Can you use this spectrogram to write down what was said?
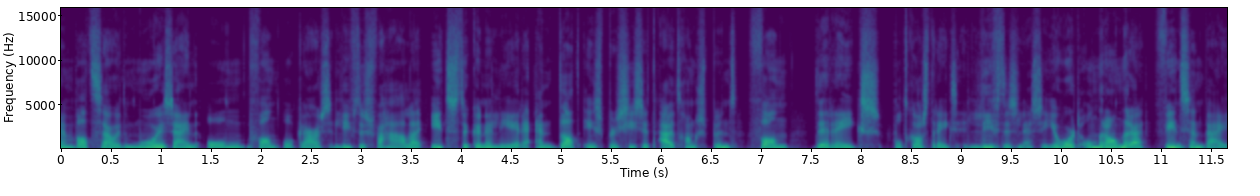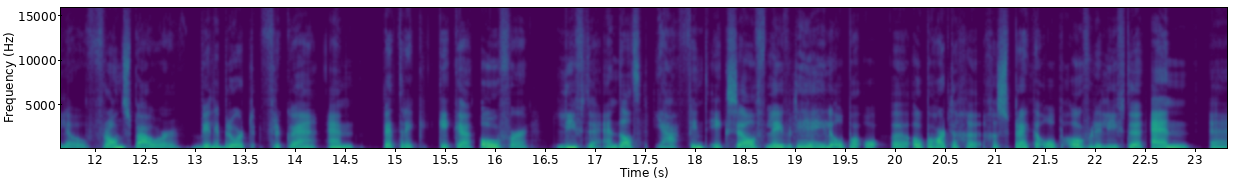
En wat zou het mooi zijn om van elkaars liefdesverhalen iets te kunnen leren? En dat is precies het uitgangspunt van de reeks, podcastreeks Liefdeslessen. Je hoort onder andere Vincent Bijlo, Frans Bauer, Willy Broert Frequent en Patrick Kikke over liefde. En dat, ja, vind ik zelf, levert hele uh, openhartige gesprekken op over de liefde. En uh,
